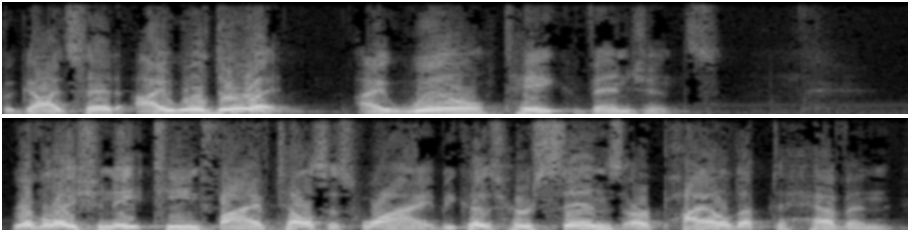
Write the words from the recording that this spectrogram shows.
but God said, I will do it. I will take vengeance. Revelation 18:5 tells us why. Because her sins are piled up to heaven,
